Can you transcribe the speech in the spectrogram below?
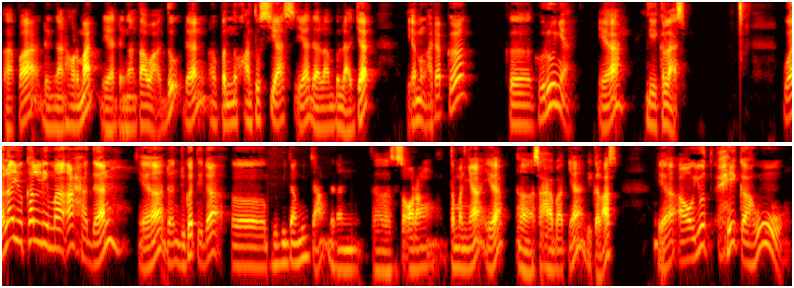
apa dengan hormat ya dengan tawadu dan eh, penuh antusias ya dalam belajar ya menghadap ke ke gurunya ya di kelas. Wala yukallima ahadan ya dan juga tidak eh, berbincang-bincang dengan eh, seseorang temannya ya eh, sahabatnya di kelas ya au yudhikahu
